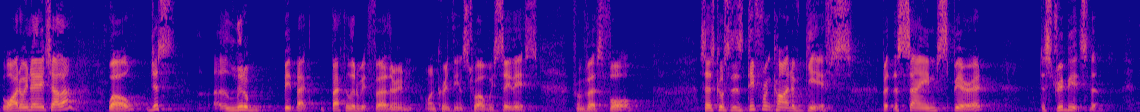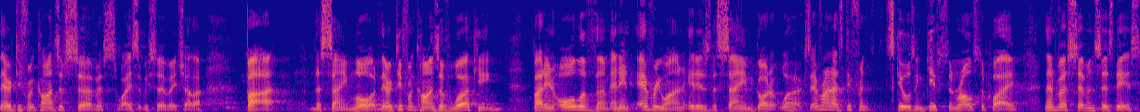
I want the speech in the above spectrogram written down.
Why do we need each other? Well, just a little bit back, back a little bit further in 1 Corinthians 12, we see this from verse 4. It says, because there's different kind of gifts, but the same Spirit distributes them. There are different kinds of service, ways that we serve each other, but the same Lord. There are different kinds of working, but in all of them and in everyone, it is the same God at work. So everyone has different skills and gifts and roles to play. Then verse 7 says this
